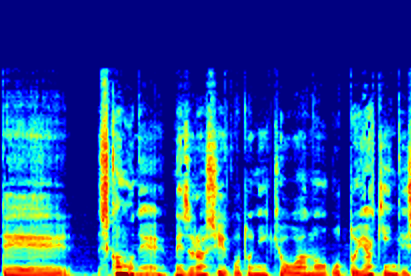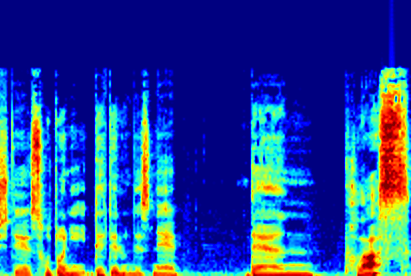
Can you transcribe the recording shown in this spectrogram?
でしかもね珍しいことに今日はあの夫夜勤でして外に出てるんですね。Then plus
